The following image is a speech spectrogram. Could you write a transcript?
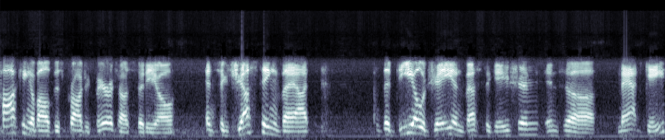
talking about this Project Veritas video and suggesting that the DOJ investigation into Matt Gaetz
